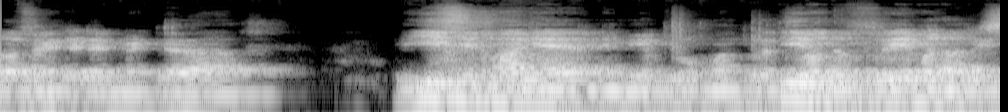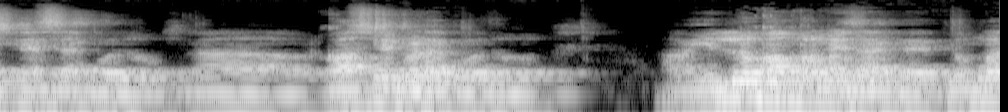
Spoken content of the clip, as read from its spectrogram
ಲವ್ ಎಂಟರ್ಟೈನ್ಮೆಂಟ್ ಈ ಸಿನಿಮಾಗೆ ನಿಮಗೆ ಒಂದು ಪ್ರತಿಯೊಂದು ಫ್ರೇಮ್ ಅಲ್ಲಿ ರಿಚ್ನೆಸ್ ಆಗ್ಬೋದು ಕಾಸ್ಟ್ಯೂಮ್ಗಳಾಗ್ಬೋದು ಎಲ್ಲೂ ಕಾಂಪ್ರಮೈಸ್ ಆಗದೆ ತುಂಬಾ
